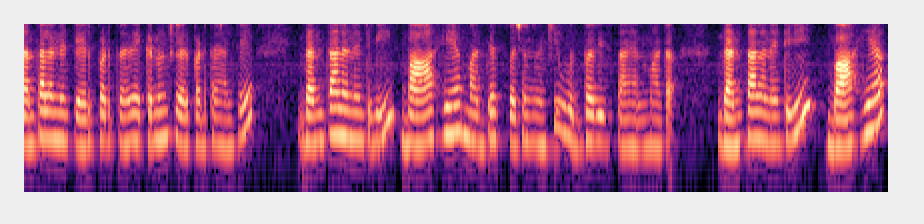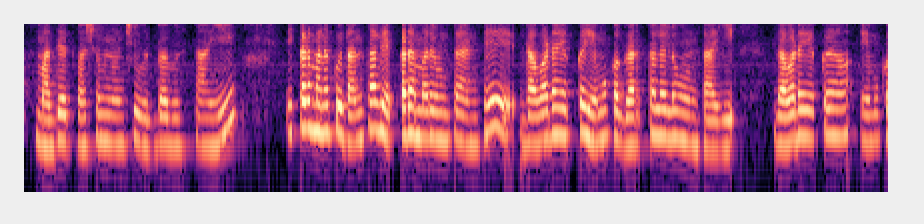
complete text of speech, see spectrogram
దంతాలు అనేటివి ఏర్పడుతుంది ఎక్కడి నుంచి ఏర్పడతాయి అంటే దంతాలు అనేటివి బాహ్య మధ్య స్వచం నుంచి ఉద్భవిస్తాయి అన్నమాట దంతాలు అనేటివి బాహ్య మధ్యత్వశం నుంచి ఉద్భవిస్తాయి. ఇక్కడ మనకు దంతాలు ఎక్కడ మరి ఉంటాయంటే దవడ యొక్క ఎముక గర్తలలో ఉంటాయి. దవడ యొక్క ఎముక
